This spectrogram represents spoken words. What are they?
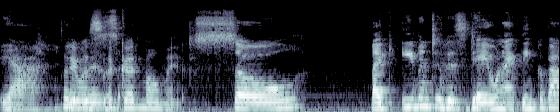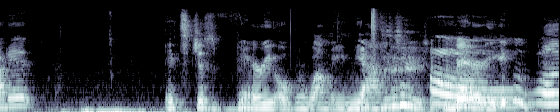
yeah, But it, was, a good moment. so, like even to this day, when I think about it, it's just very overwhelming. Yeah, Oh, very. well.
